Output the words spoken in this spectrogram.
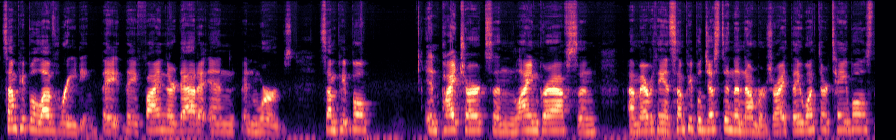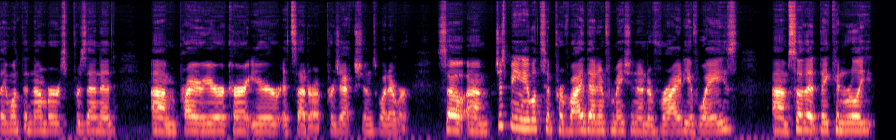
Some people love reading; they they find their data in in words. Some people in pie charts and line graphs and um, everything, and some people just in the numbers, right? They want their tables, they want the numbers presented, um, prior year, current year, etc., projections, whatever. So um, just being able to provide that information in a variety of ways um, so that they can really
